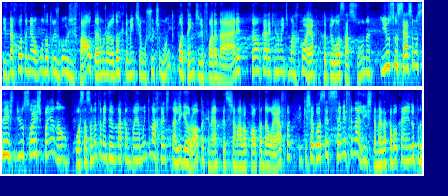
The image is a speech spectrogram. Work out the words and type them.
e marcou também alguns outros gols de falta. Era um jogador que também tinha um chute muito potente de fora da área. Então é um cara que realmente marcou época pelo Osasuna. E o sucesso não se restringiu só à Espanha, não. O Osasuna também teve uma campanha muito marcante na Liga Europa, que na época se chamava Copa da UEFA, em que chegou a ser semifinalista, mas acabou caindo para o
